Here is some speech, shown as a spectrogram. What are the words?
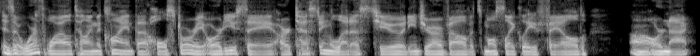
Is it worthwhile telling the client that whole story? Or do you say our testing led us to an EGR valve? It's most likely failed uh, or not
